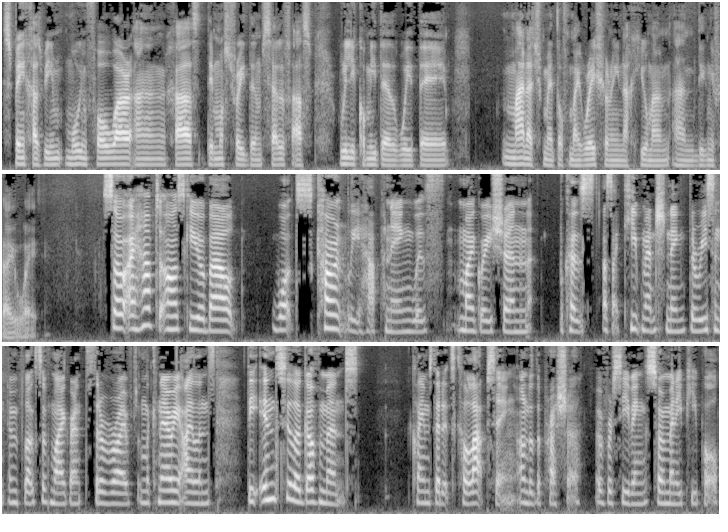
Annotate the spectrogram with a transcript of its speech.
Spain has been moving forward and has demonstrated themselves as really committed with the management of migration in a human and dignified way. So I have to ask you about what's currently happening with migration because, as I keep mentioning, the recent influx of migrants that have arrived on the Canary Islands, the insular government claims that it's collapsing under the pressure of receiving so many people.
